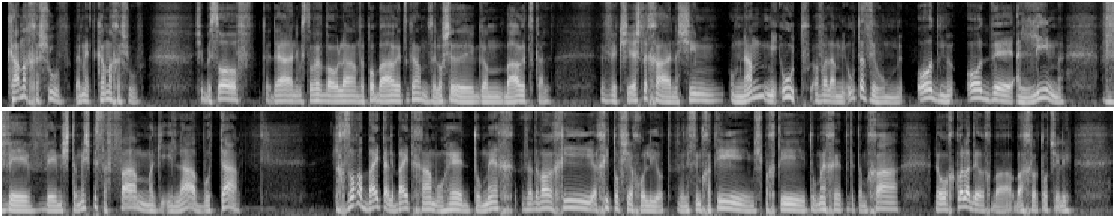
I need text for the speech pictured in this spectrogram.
וכמה חשוב, באמת, כמה חשוב, שבסוף, אתה יודע, אני מסתובב בעולם ופה בארץ גם, זה לא שגם בארץ קל. וכשיש לך אנשים, אמנם מיעוט, אבל המיעוט הזה הוא מאוד מאוד אה, אלים ו- ומשתמש בשפה מגעילה, בוטה. לחזור הביתה לבית חם, אוהד, תומך, זה הדבר הכי הכי טוב שיכול להיות. ולשמחתי, משפחתי תומכת ותמכה לאורך כל הדרך בהחלטות שלי.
